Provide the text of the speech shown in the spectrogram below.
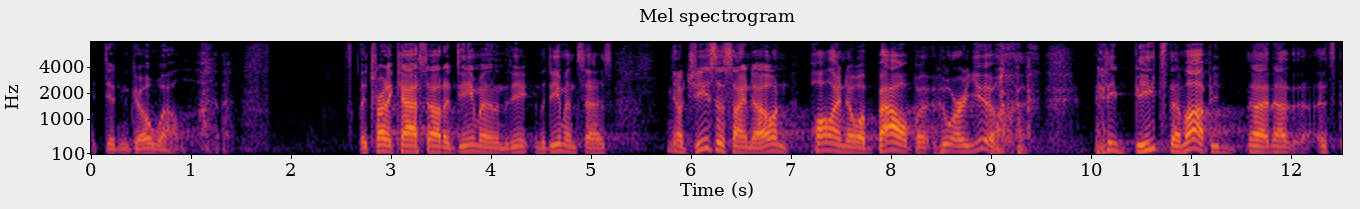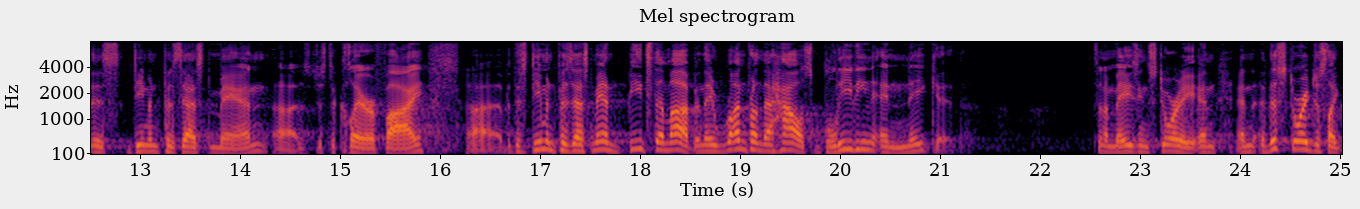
It didn't go well. they try to cast out a demon, and the, de- and the demon says, You know, Jesus I know, and Paul I know about, but who are you? And he beats them up. He, uh, it's this demon possessed man, uh, just to clarify. Uh, but this demon possessed man beats them up, and they run from the house bleeding and naked. It's an amazing story. And, and this story just like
